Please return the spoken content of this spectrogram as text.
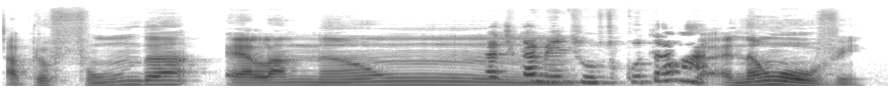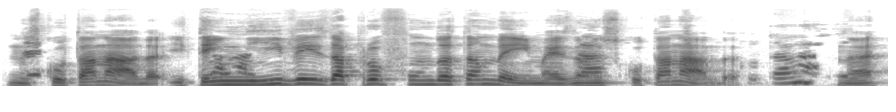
A profunda, ela não. Praticamente não escuta nada. É, não ouve, não é. escuta nada. E tem níveis da profunda também, mas não tá. escuta nada. Não escuta nada. Né?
